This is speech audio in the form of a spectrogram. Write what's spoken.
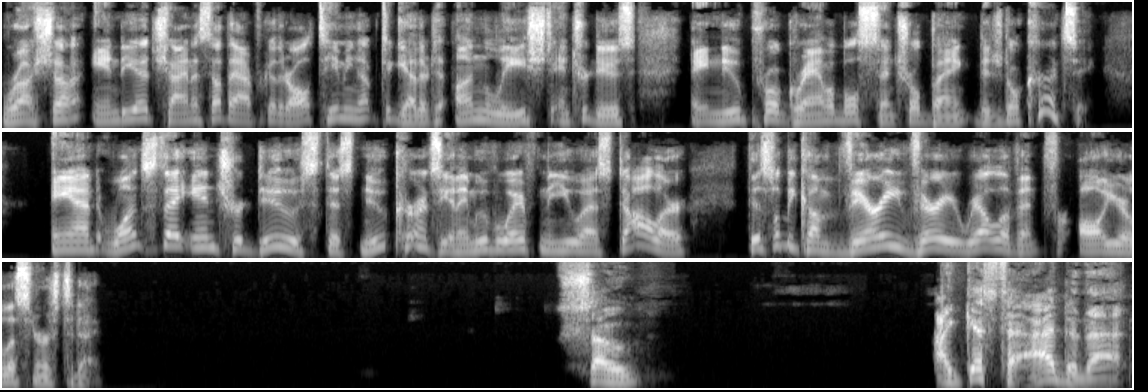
Russia, India, China, South Africa, they're all teaming up together to unleash, to introduce a new programmable central bank digital currency. And once they introduce this new currency and they move away from the US dollar, this will become very, very relevant for all your listeners today. So I guess to add to that,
